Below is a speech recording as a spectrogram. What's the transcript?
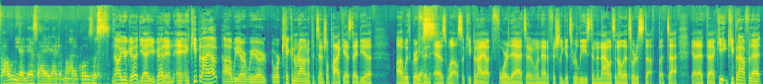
follow me. I guess I, I don't know how to close this. No, you're good. Yeah, you're good. And and, and keep an eye out. Uh, we are we are we're kicking around a potential podcast idea uh, with Griffin Yes. as well. So keep an eye out for that and when that officially gets released and announced and all that sort of stuff. But uh, yeah, that uh, keep keep an eye out for that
